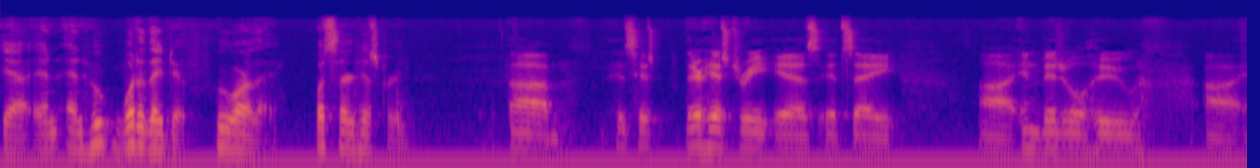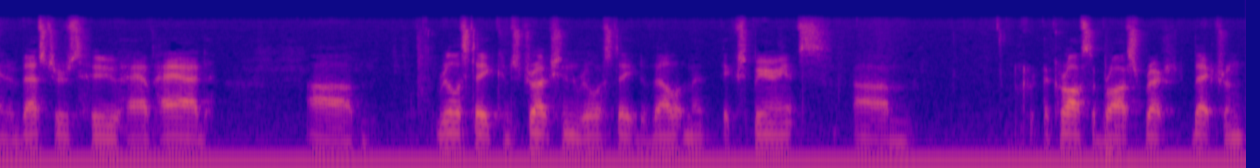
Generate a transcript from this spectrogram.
Yeah, and, and who, what do they do? Who are they? What's their history? um, his, his their history is it's a uh, individual who uh, and investors who have had um, real estate construction, real estate development experience um, across the broad spec- spectrum.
